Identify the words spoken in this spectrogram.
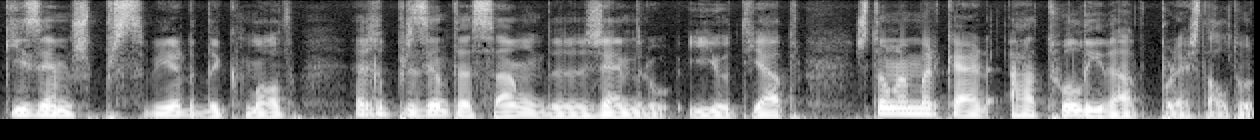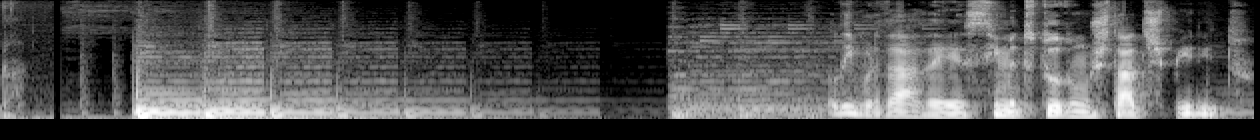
quisemos perceber de que modo a representação de género e o teatro estão a marcar a atualidade por esta altura. A liberdade é, acima de tudo, um estado de espírito,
